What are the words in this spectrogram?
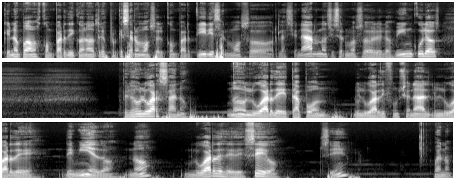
que no podamos compartir con otros, porque es hermoso el compartir y es hermoso relacionarnos y es hermoso los vínculos, pero de un lugar sano, no de un lugar de tapón, de un lugar disfuncional, de un lugar de, de miedo, ¿no? Un lugar desde deseo, ¿sí? Bueno,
